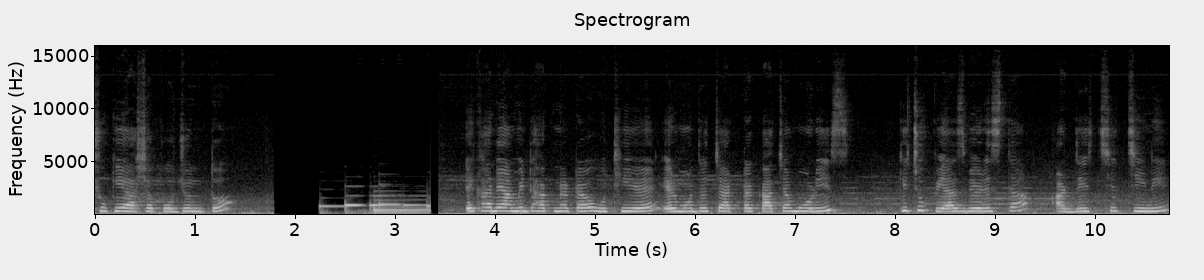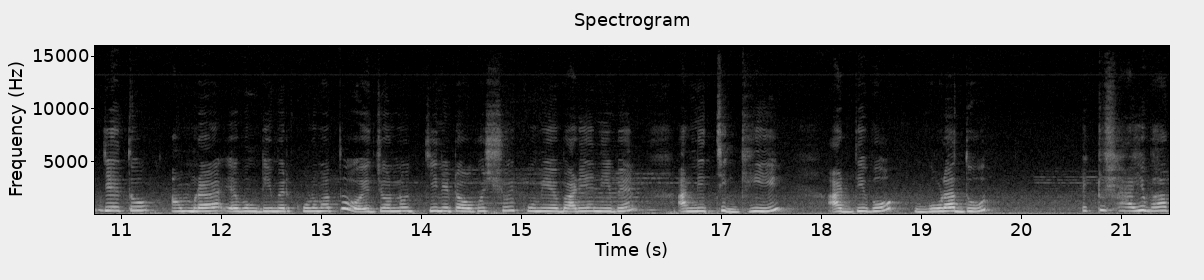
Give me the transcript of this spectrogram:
শুকিয়ে আসা পর্যন্ত। এখানে আমি ঢাকনাটা উঠিয়ে এর মধ্যে চারটা কাঁচা মরিচ কিছু পেঁয়াজ বেরেস্তা আর দিচ্ছি চিনি, যেহেতু আমরা এবং ডিমের কুরমা তো এর জন্য চিনিটা অবশ্যই কমিয়ে বাড়িয়ে নেবেন। আর নিচ্ছি ঘি, আর দিব গুঁড়া দুধ। একটু শাহি ভাব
